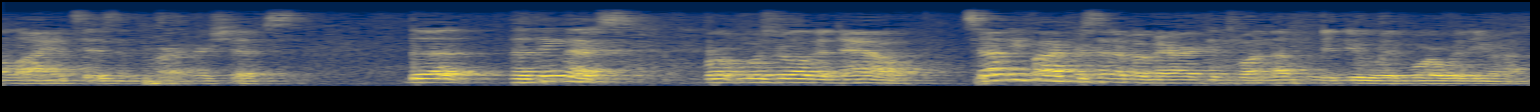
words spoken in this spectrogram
alliances and partnerships. The, the thing that's most relevant now 75% of Americans want nothing to do with war with Iran.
